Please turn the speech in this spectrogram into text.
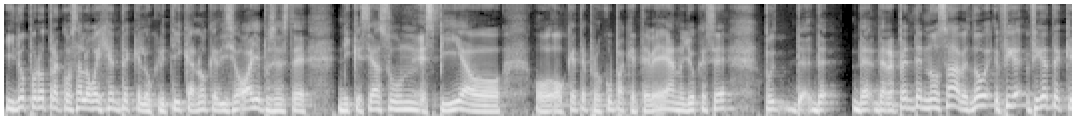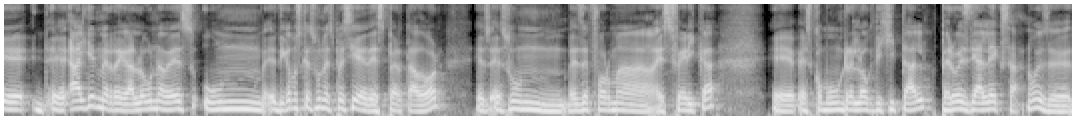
Y no por otra cosa, luego hay gente que lo critica, ¿no? Que dice, oye, pues este, ni que seas un espía o, o, o qué te preocupa que te vean o yo qué sé pues de, repente no sabes, ¿no? Fíjate, que eh, alguien me regaló una vez un, digamos que es una especie de despertador, es, un, es de forma esférica. Eh, es como un reloj digital, pero es de Alexa, ¿no? Es de,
